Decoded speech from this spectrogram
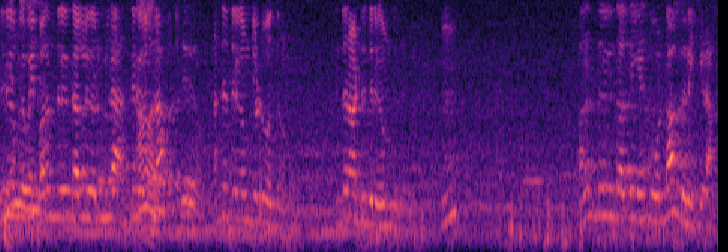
திருகம்ல போய் பலன் தருகின்ற அல்லு வரும்ல? அந்த திருகம்னா? அந்த திருகம் சொல்லி வந்துடும் இந்த நாட்டு திருகம் பலன் தருகின்ற அல்லை ஏந்து கொண்டால் அது நைக்கிறான்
